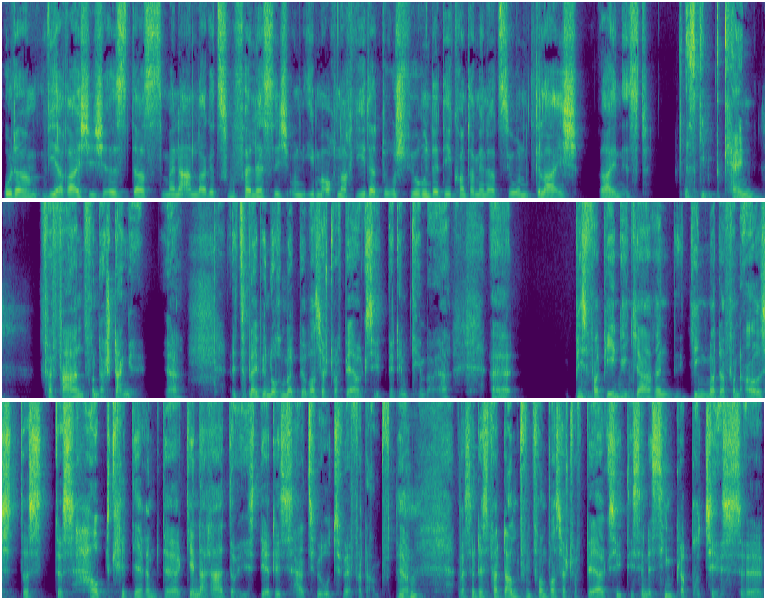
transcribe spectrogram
Oder wie erreiche ich es, dass meine Anlage zuverlässig und eben auch nach jeder Durchführung der Dekontamination gleich rein ist? Es gibt kein Verfahren von der Stange. Ja? Jetzt bleibe ich noch einmal bei Wasserstoffperoxid bei dem Thema. Ja? Äh, bis vor wenigen Jahren ging man davon aus, dass das Hauptkriterium der Generator ist, der das H2O2 verdampft. Mhm. Ja. Also das Verdampfen von Wasserstoffperoxid ist ein simpler Prozess. Äh,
